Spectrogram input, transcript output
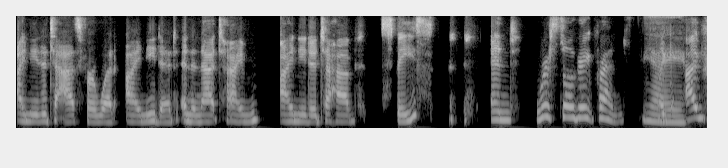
I needed to ask for what I needed. And in that time, I needed to have space. And we're still great friends. Yeah. Like I've,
